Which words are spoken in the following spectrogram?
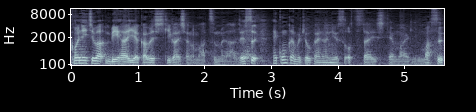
こんにちは。ビハイヤ株式会社の松村です。え今回も業界のニュースをお伝えしてまいります。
